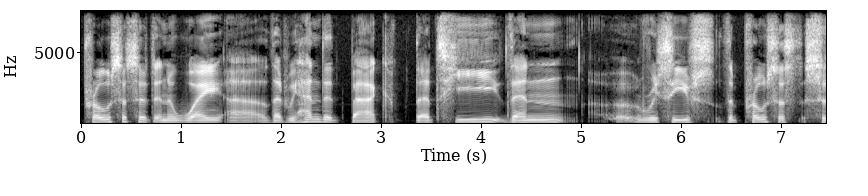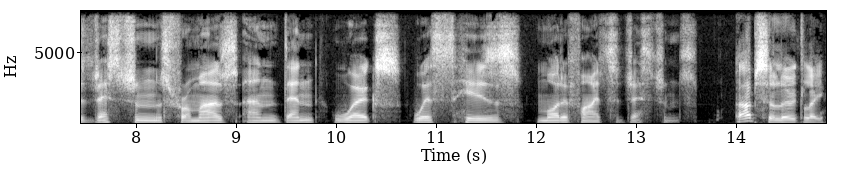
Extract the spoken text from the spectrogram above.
process it in a way uh, that we hand it back, that he then uh, receives the processed suggestions from us and then works with his modified suggestions. Absolutely.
